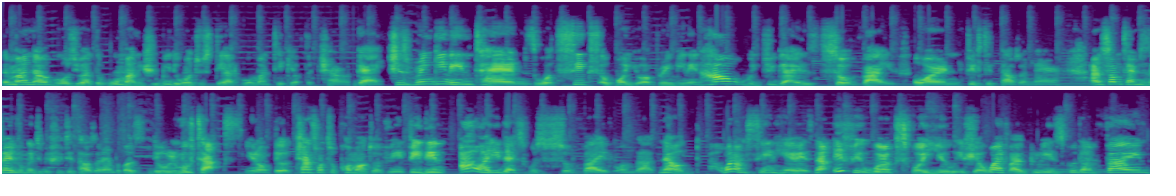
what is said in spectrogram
the man now goes, You are the woman, you should be the one to stay at home and take care of the child. Guy, she's bringing in times what six of what you are bringing in. How would you guys survive on 50,000 naira? And sometimes it's not even going to be 50,000 naira because they will remove tax, you know, the transport to come out of it, feeding. How are you guys supposed to survive on that? Now, what I'm saying here is now if it works for you, if your wife agrees, good and fine,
